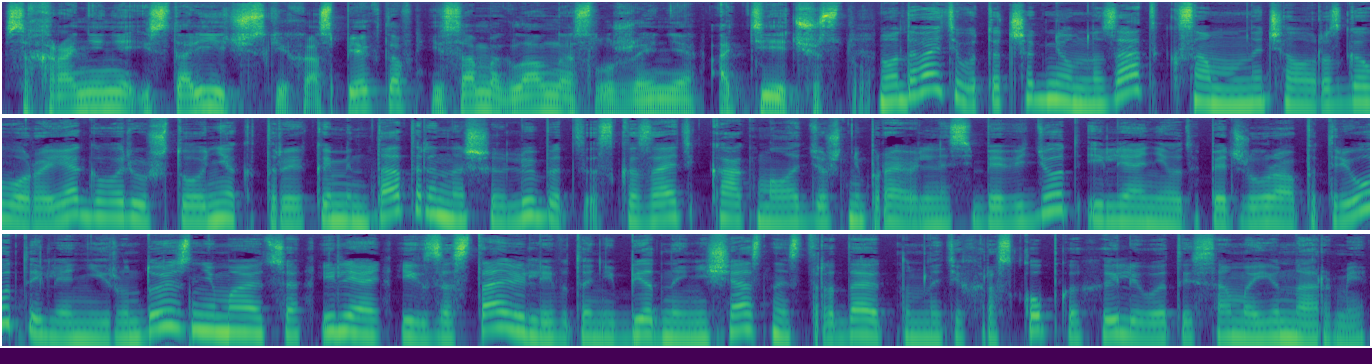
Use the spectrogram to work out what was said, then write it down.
сохранения исторических аспектов и, самое главное, полное служение Отечеству. Ну а давайте вот отшагнем назад к самому началу разговора. Я говорю, что некоторые комментаторы наши любят сказать, как молодежь неправильно себя ведет, или они вот опять же ура патриоты, или они ерундой занимаются, или их заставили, и вот они бедные, несчастные, страдают там на этих раскопках или в этой самой юнармии.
